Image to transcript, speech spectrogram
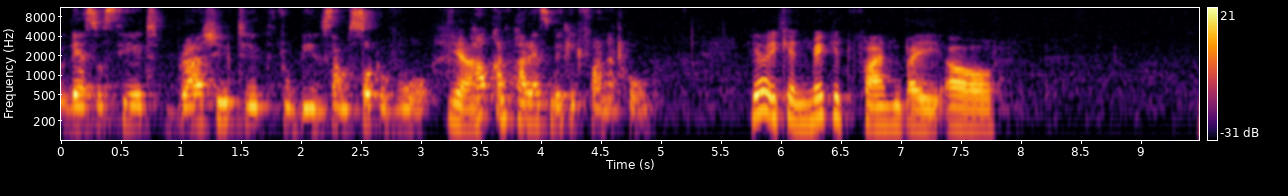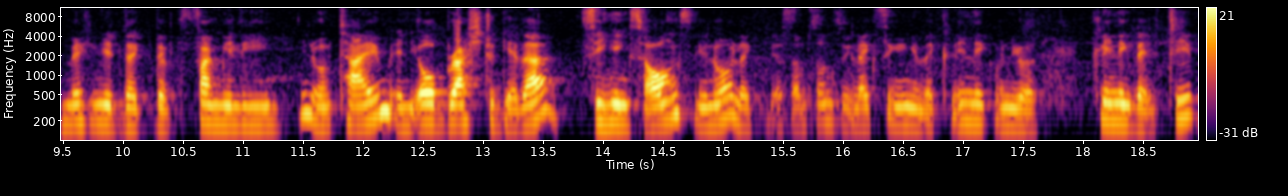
they associate brushing teeth to be some sort of war. Yeah. How can parents make it fun at home? Yeah, you can make it fun by uh, making it like the family, you know, time, and you all brush together, singing songs. You know, like there's some songs we like singing in the clinic when you're cleaning the teeth.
